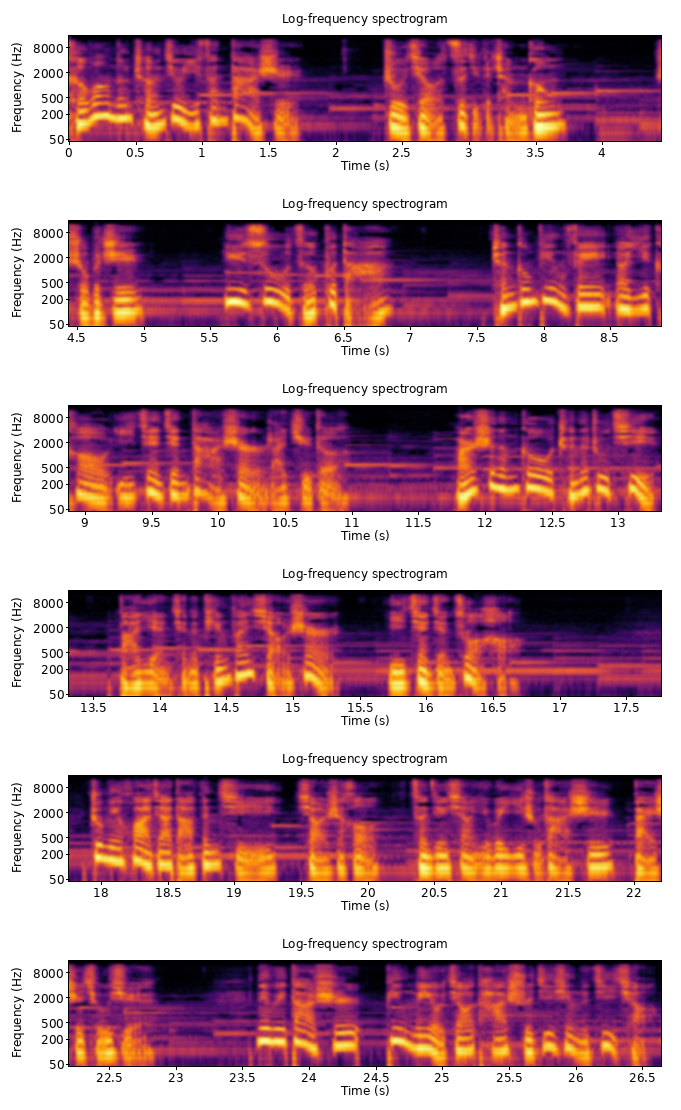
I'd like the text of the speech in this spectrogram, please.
渴望能成就一番大事，铸就自己的成功，殊不知，欲速则不达。成功并非要依靠一件件大事儿来取得，而是能够沉得住气，把眼前的平凡小事儿一件件做好。著名画家达芬奇小时候曾经向一位艺术大师拜师求学，那位大师并没有教他实际性的技巧。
